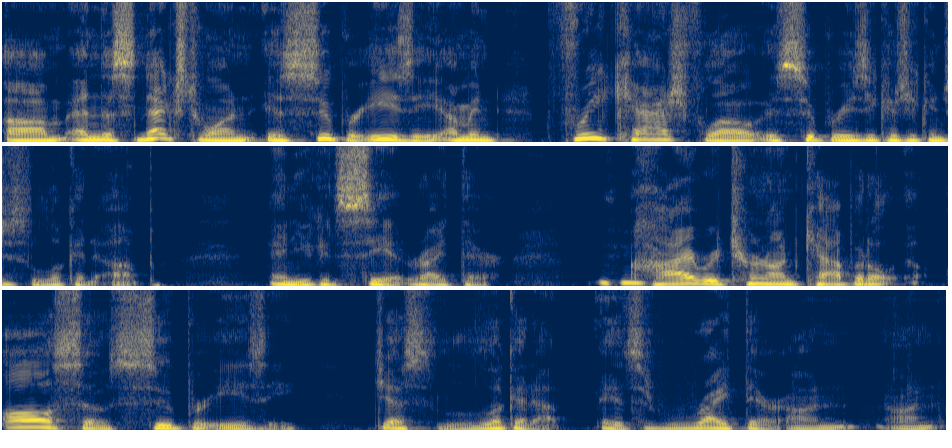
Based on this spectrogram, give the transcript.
Um, and this next one is super easy. I mean, free cash flow is super easy because you can just look it up and you can see it right there. High return on capital, also super easy. Just look it up. It's right there on on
